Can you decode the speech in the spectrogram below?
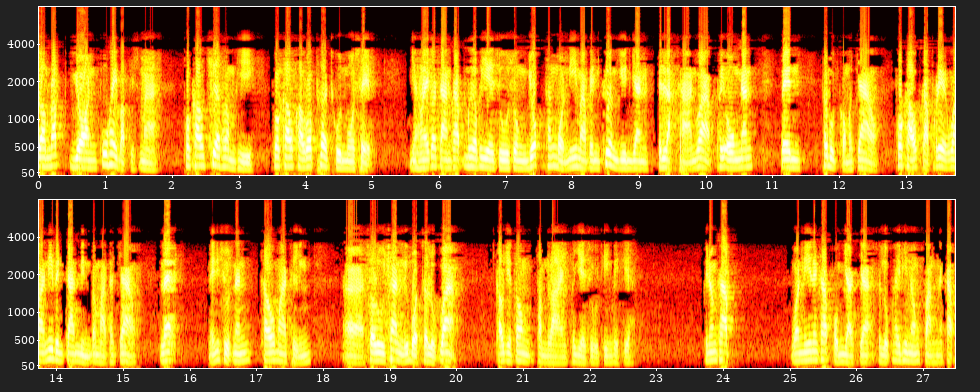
ยอมรับยอนผู้ให้บัพติศมา พวกเขาเชื่อพระคัมภีร์ พวกเขาเคารพเทิดทูนโมเสสอย่างไรก็ตามครับ เมื่อพระเยซูทรงยกทั้งหมดนี้มาเป็นเครื่องยืนยันเป็นหลักฐานว่าพระองค์นั้นเป็นพระบุตรของพระเจ้า พวกเขากลับเรียกว่านี่เป็นการหมิ่นประมาทพระเจ้า และ ในที่สุดนั้นเขามาถึงโซลูชันหรือบทสรุปว่าเขาจะต้องทำลายพระเยซูทิ้งไปเสีย พี่น้องครับ วันนี้นะครับ ผมอยากจะสรุปให้พี่น้องฟังนะครับ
